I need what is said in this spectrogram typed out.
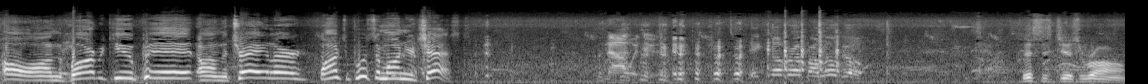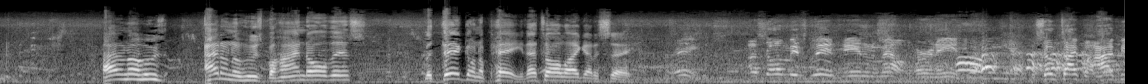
Oh, on the barbecue pit, on the trailer. Why don't you put some on your chest? Nah, we do. they cover up our logo. This is just wrong. I don't know who's I don't know who's behind all this, but they're gonna pay. That's all I gotta say. Hey, I saw Miss Lynn handing them out, her and Andy. Oh, some type of IB,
